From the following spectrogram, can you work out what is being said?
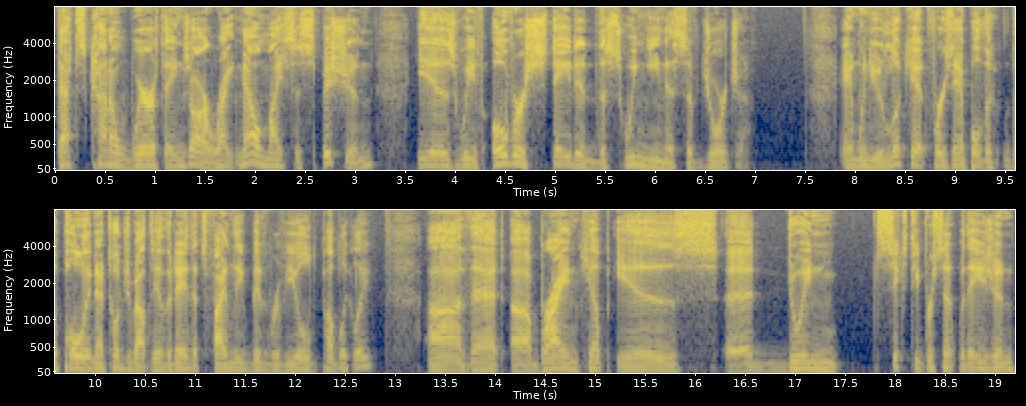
That's kind of where things are. Right now, my suspicion is we've overstated the swinginess of Georgia. And when you look at, for example, the, the polling I told you about the other day that's finally been revealed publicly, uh, that uh, Brian Kemp is uh, doing 60% with Asian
